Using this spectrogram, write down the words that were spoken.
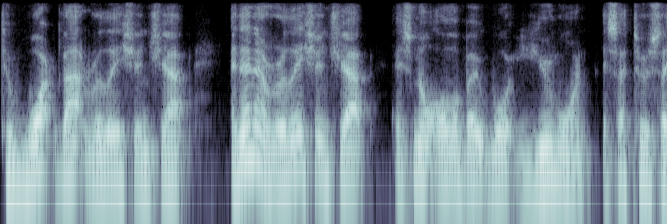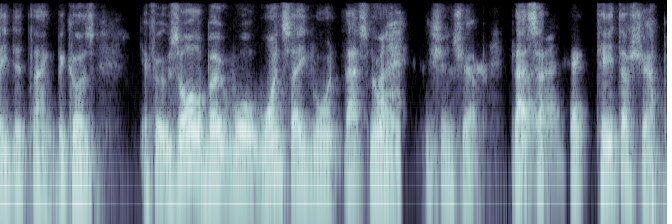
to work that relationship. And in a relationship, it's not all about what you want. It's a two-sided thing because if it was all about what one side want, that's not Right. Relationship. That's Right, a dictatorship.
